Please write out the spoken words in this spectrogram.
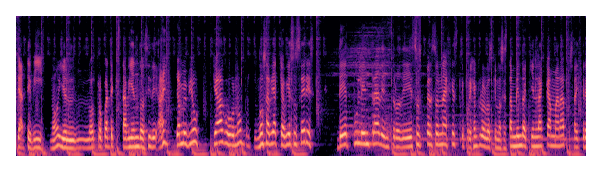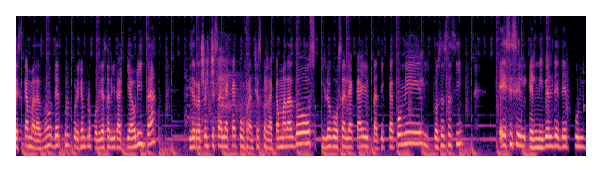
ya te vi, ¿no? Y el otro cuate que está viendo así de, ay, ya me vio, ¿qué hago? No, Porque no sabía que había esos seres. Deadpool entra dentro de esos personajes que, por ejemplo, los que nos están viendo aquí en la cámara, pues hay tres cámaras, ¿no? Deadpool, por ejemplo, podría salir aquí ahorita y de repente sale acá con Francesco en la cámara 2 y luego sale acá y platica con él y cosas así ese es el, nivel de Deadpool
